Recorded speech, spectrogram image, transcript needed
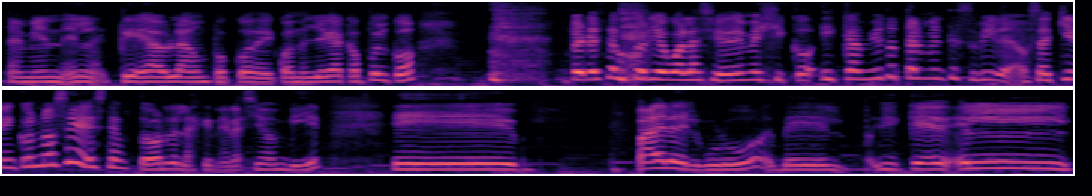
también en la que habla un poco de cuando llega a Acapulco. pero este autor llegó a la Ciudad de México y cambió totalmente su vida. O sea, quien conoce a este autor de la generación Beat, eh, padre del gurú, del, que él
